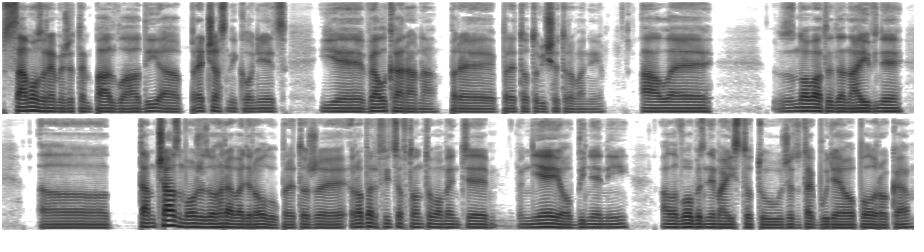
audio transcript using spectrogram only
samozrejme, že ten pád vlády a predčasný koniec je veľká rana pre, pre toto vyšetrovanie. Ale znova teda naivne, uh, tam čas môže zohrávať rolu, pretože Robert Fico v tomto momente nie je obvinený, ale vôbec nemá istotu, že to tak bude o pol roka.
